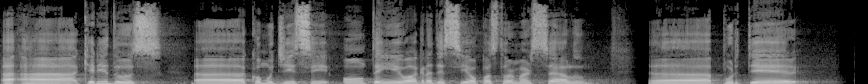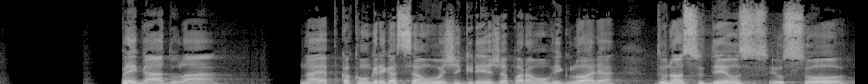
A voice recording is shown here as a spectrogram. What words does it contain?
Ah, ah, queridos, ah, como disse ontem, eu agradeci ao pastor Marcelo ah, por ter pregado lá na época, congregação, hoje igreja, para a honra e glória do nosso Deus. Eu sou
